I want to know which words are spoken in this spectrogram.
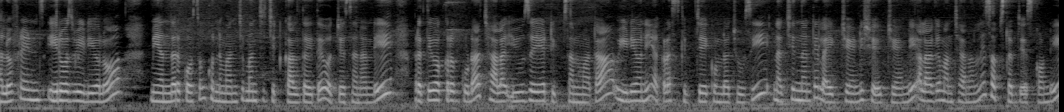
హలో ఫ్రెండ్స్ ఈరోజు వీడియోలో మీ అందరి కోసం కొన్ని మంచి మంచి చిట్కాలతో అయితే వచ్చేసానండి. ప్రతి ఒక్కరికి కూడా చాలా యూజ్ అయ్యే టిప్స్ అనమాట వీడియోని ఎక్కడ స్కిప్ చేయకుండా చూసి నచ్చిందంటే లైక్ చేయండి షేర్ చేయండి. అలాగే మన ఛానల్ని సబ్స్క్రైబ్ చేసుకోండి.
